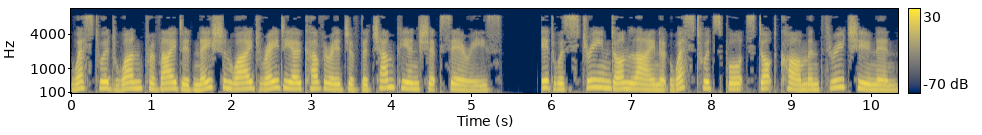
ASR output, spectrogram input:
Westwood One provided nationwide radio coverage of the championship series. It was streamed online at westwoodsports.com and through TuneIn.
